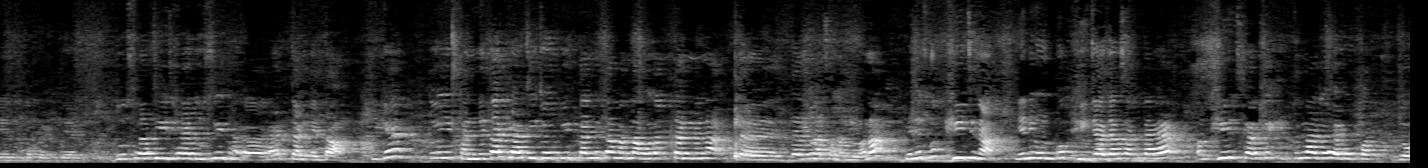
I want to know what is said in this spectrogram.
ये लपेटते हैं। दूसरा चीज़ है दूसरी है तन्यता ठीक है? तो ये तन्यता क्या चीज़ होती है? तन्यता मतलब होता है तन्ना त- तन्ना समझ लो ना? यानी इसको खींचना यानी उनको खींचा जा सकता है और खींच करके इतना जो है वो पत, जो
